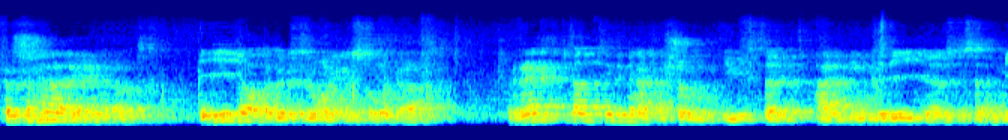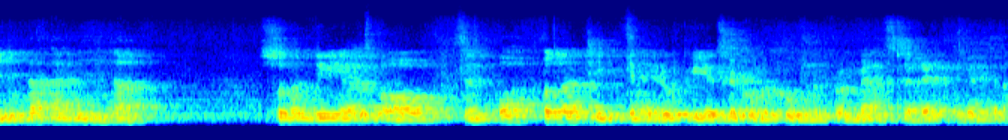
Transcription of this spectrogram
För så här är det att i dataskyddsförordningen står det att rätten till mina personuppgifter är individer, det vill säga mina är mina, som en del av den åttonde artikeln i Europeiska konventionen för de mänskliga rättigheterna.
